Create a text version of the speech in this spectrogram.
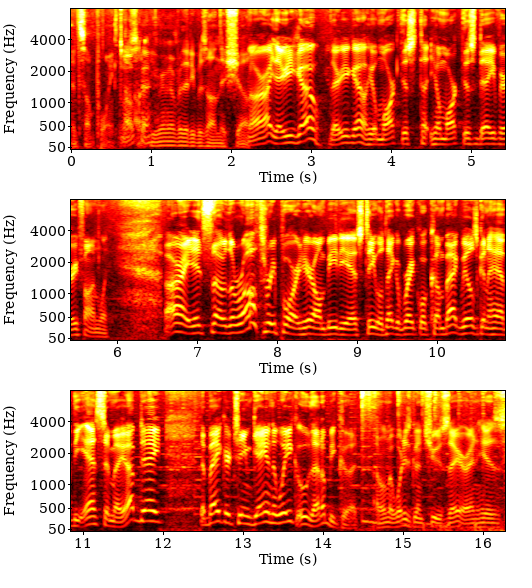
at some point. So Okay. you remember that he was on this show. All right, there you go. There you go. He'll mark this. he'll mark this day very fondly. All right, it's the, the Roth report here on BDST. We'll take a break. We'll come back. Bill's going to have the SMA update, the Baker team game of the week. Ooh, that'll be good. I don't know what he's going to choose there, and his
